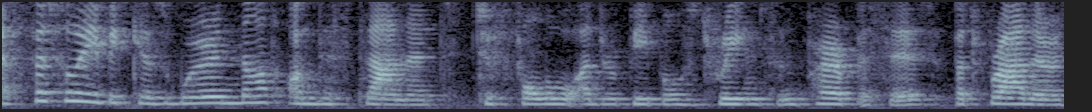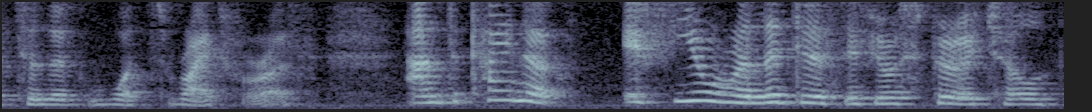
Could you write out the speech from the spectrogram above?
especially because we're not on this planet to follow other people's dreams and purposes, but rather to look what's right for us. And to kind of, if you're religious, if you're spiritual,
